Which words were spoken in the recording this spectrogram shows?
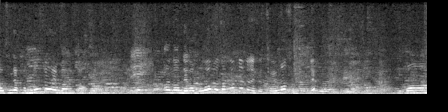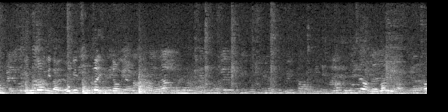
야 진짜 감동적인 맛이다. 아, 난 내가 먹어본 한국전에서 제일 맛있는데? 와, 인정이다. 여기 진짜 인정이야. 여기. 김치가 대박이다. 아,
